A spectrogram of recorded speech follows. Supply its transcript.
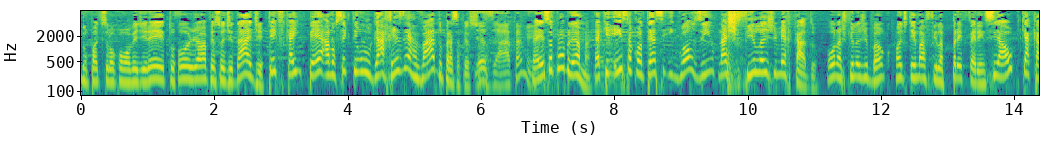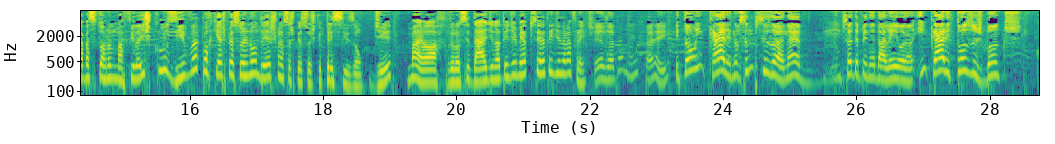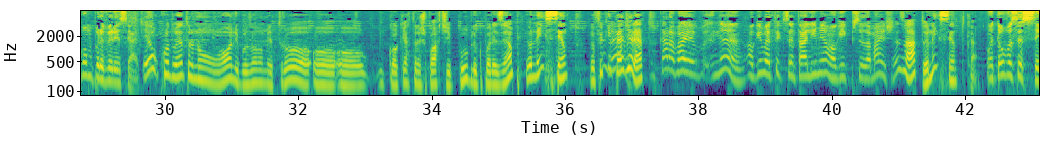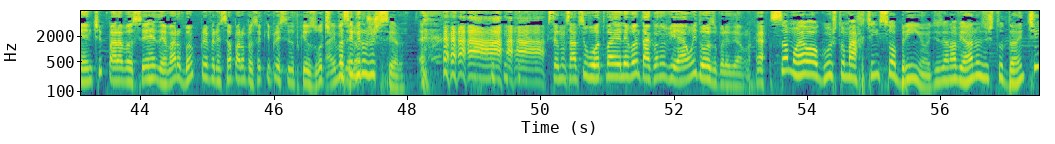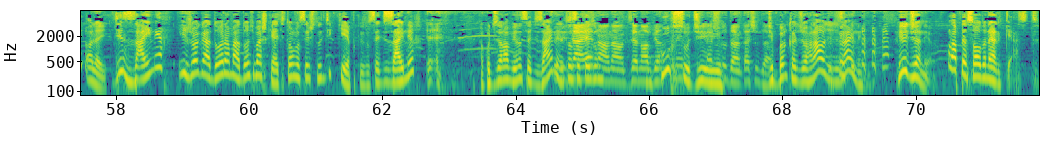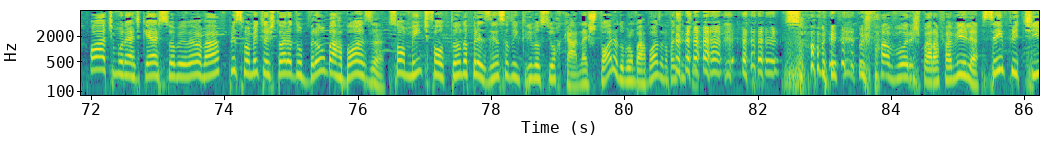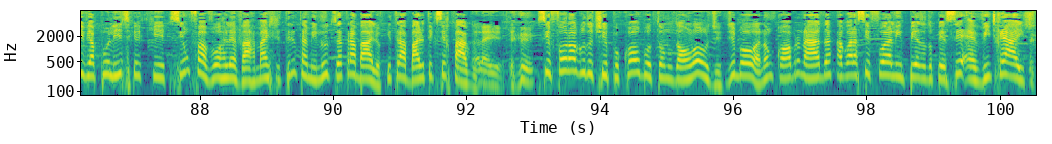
não pode se locomover direito, ou já é uma pessoa de idade, tem que ficar em pé, a não ser que tenha um lugar reservado para essa pessoa. Exatamente. É esse é o problema. É que isso acontece igualzinho nas filas de mercado ou nas filas de banco, onde tem uma fila preferencial que acaba se tornando uma fila exclusiva porque as pessoas não deixam essas pessoas que precisam de maior velocidade no atendimento ser atendidas na frente. Exatamente, olha aí. Então encare, não- você não precisa, né? Não precisa depender da lei ou não. Encare todos os bancos como preferenciais. Eu, quando entro num ônibus ou no metrô ou, ou em qualquer transporte público, por exemplo, eu nem sento. Eu fico em É. pé direto. O cara vai, né? Alguém vai ter que sentar ali mesmo, alguém que precisa mais. Exato, eu nem sento, cara. Ou então você sente para você reservar o banco preferencial para uma pessoa que precisa, porque os outros. Aí você poderão- vira um justiceiro. você não sabe se o outro vai levantar quando vier um idoso, por exemplo. Samuel Augusto Martins Sobrinho, 19 anos, estudante, olha aí, designer e jogador amador de basquete. Então você estuda de quê? Porque você é designer, com 19 anos você é designer, então Já você é- fez um, não, não, 19 um anos. curso Tá de, estudando, tá estudando. de banca de jornal de design? Rio de Janeiro. Olá pessoal do Nerdcast. Ótimo Nerdcast sobre principalmente a história do Brão Barbosa, somente faltando a presença do incrível Sr. K. Na história do Brão Barbosa não faz sentido. sobre os favores para a família, sempre tive a política que se um favor levar mais de 30 minutos é trabalho, e trabalho tem que ser pago. Olha aí. Se for algo do tipo qual o botão do download, de boa, não cobro nada. Agora, se for a limpeza do PC, é 20 reais.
